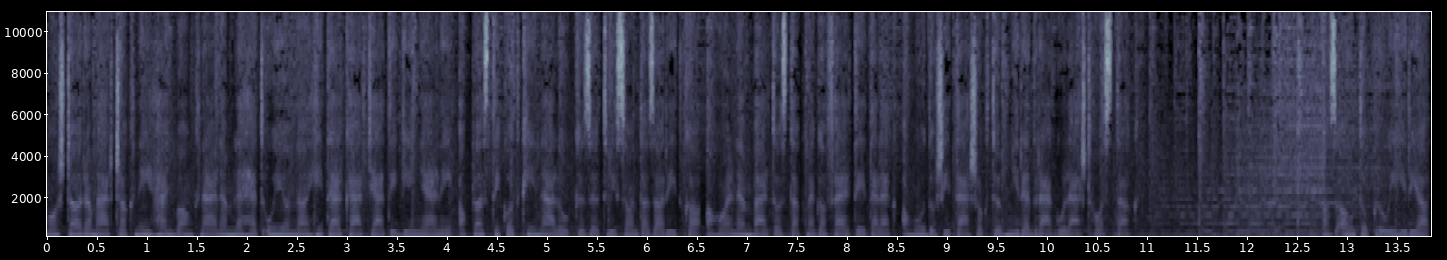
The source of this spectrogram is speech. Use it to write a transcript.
Most arra már csak néhány banknál nem lehet újonnan hitelkártyát igényelni, a plastikot kínálók között viszont az a ritka, ahol nem változtak meg a feltételek, a módosítások többnyire drágulást hoztak. Az Autopro írja,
